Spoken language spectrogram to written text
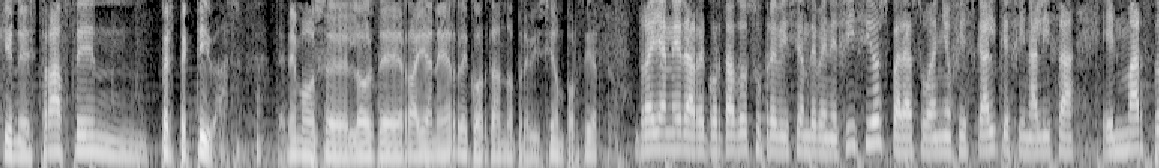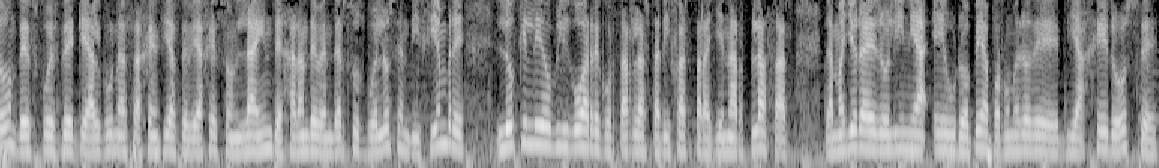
quienes tracen perspectivas. Tenemos eh, los de Ryanair recortando previsión, por cierto. Ryanair ha recortado su previsión de beneficios para su año fiscal que finaliza en marzo, después de que algunas agencias de viajes online dejaran de vender sus vuelos en diciembre, lo que le obligó a recortar las tarifas para llenar plazas. La mayor aerolínea europea por número de viajeros eh,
